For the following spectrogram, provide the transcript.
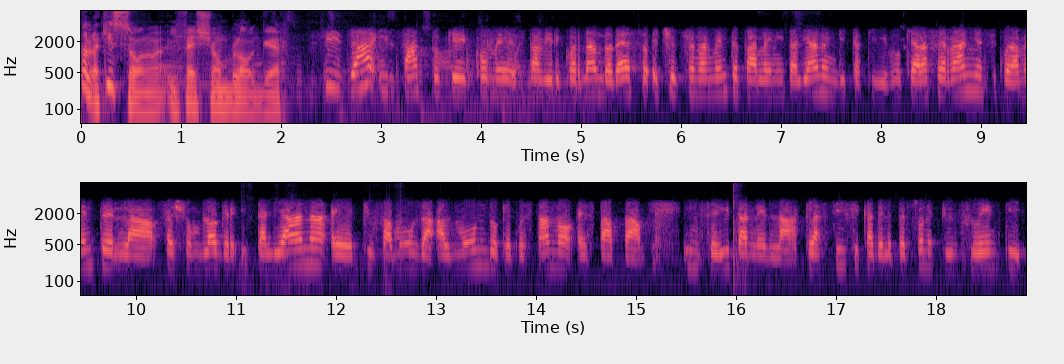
Allora, chi sono i fashion blogger? Sì, già il fatto che, come stavi ricordando adesso, eccezionalmente parla in italiano è indicativo. Chiara Ferragni è sicuramente la fashion blogger italiana più famosa al mondo che quest'anno è stata inserita nella classifica delle persone più influenti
